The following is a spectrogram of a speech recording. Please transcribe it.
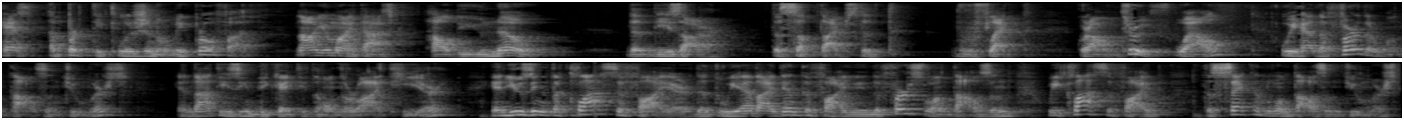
has a particular genomic profile. Now you might ask, how do you know that these are the subtypes that reflect ground truth? Well, we had a further 1,000 tumors, and that is indicated on the right here. And using the classifier that we had identified in the first 1,000, we classified the second 1,000 tumors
